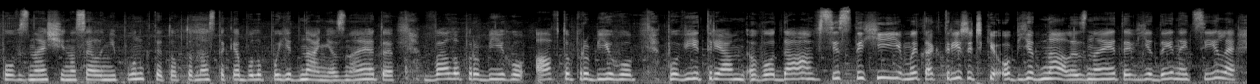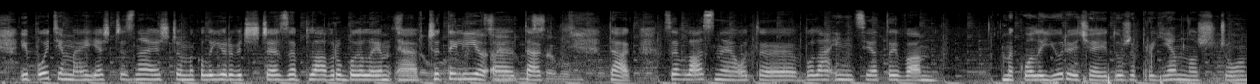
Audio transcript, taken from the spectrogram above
повз наші населені пункти. Тобто, в нас таке було поєднання, знаєте, велопробігу, автопробігу, повітря, вода, всі стихії. Ми так трішечки об'єднали, знаєте, в єдине ціле. І потім е, я ще знаю, що Микола Юрович ще заплав робили е, вчителі. е, Так, так, це власне, от була ініціатива. Миколи Юрійовича, і дуже приємно, що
